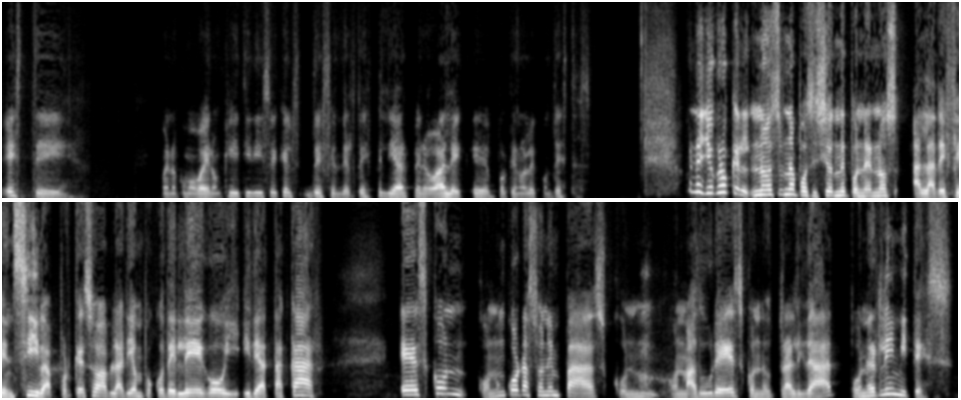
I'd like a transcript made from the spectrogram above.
este, bueno, como Byron Katie dice que el defenderte es pelear, pero vale, eh, ¿por qué no le contestas? Bueno, yo creo que no es una posición de ponernos a la defensiva, porque eso hablaría un poco del ego y, y de atacar. Es con, con, un corazón en paz, con, con madurez, con neutralidad, poner límites.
